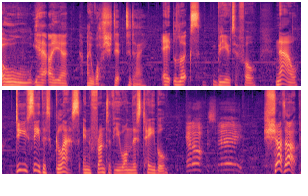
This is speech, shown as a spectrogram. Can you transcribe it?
Oh, yeah, I uh, I washed it today. It looks beautiful. Now, do you see this glass in front of you on this table? get off the stage. Shut up!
